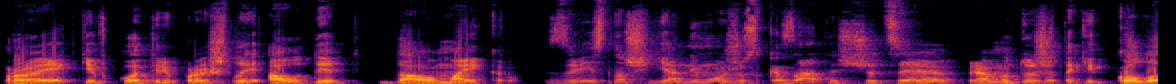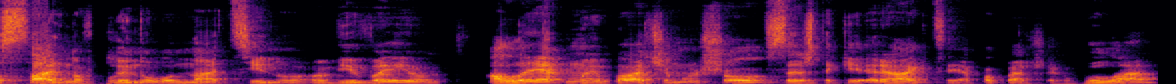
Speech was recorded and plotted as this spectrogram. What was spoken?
проєктів, котрі пройшли аудит DAOMaker. Звісно ж, я не можу сказати, що це прямо дуже таки колосально вплинуло на ціну VWay, але ми бачимо, що все ж таки реакція, по-перше, була.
